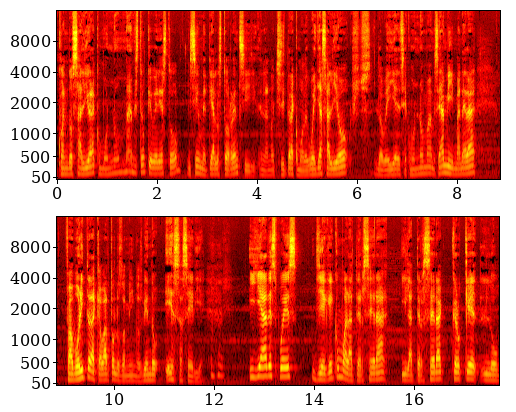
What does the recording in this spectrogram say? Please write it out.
cuando salió era como, no mames, tengo que ver esto. Y sí me metía a los torrents y en la nochecita era como de, güey, ya salió. Lo veía y decía como, no mames, era mi manera favorita de acabar todos los domingos, viendo esa serie. Y ya después llegué como a la tercera. Y la tercera, creo que lo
